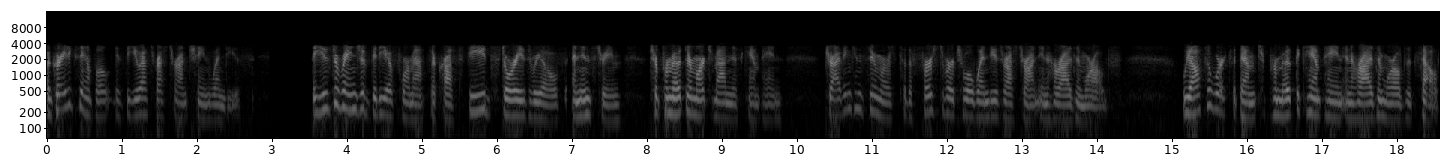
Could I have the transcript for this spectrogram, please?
A great example is the U.S. restaurant chain Wendy's. They used a range of video formats across feed, stories, reels, and in-stream to promote their March Madness campaign, driving consumers to the first virtual Wendy's restaurant in Horizon Worlds. We also worked with them to promote the campaign in Horizon Worlds itself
